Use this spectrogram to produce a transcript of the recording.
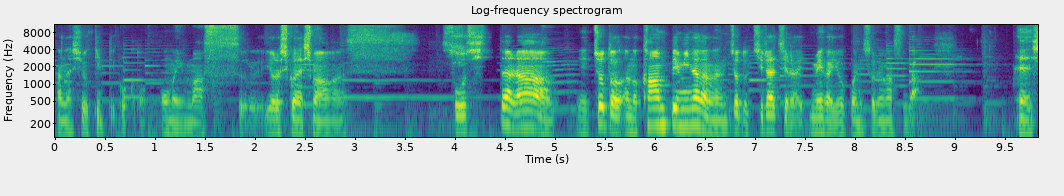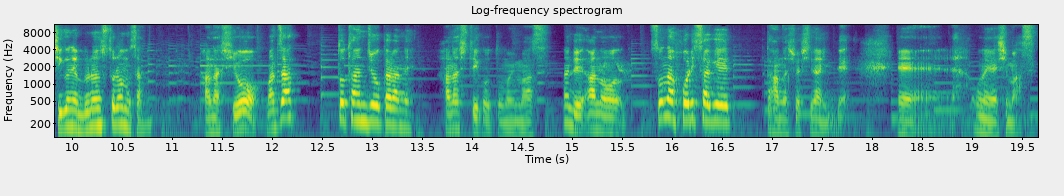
話を切っていこうと思います。よろしくお願いします。そしたら、えちょっとあのカンペ見ながら、ちょっとちらちら目が横にそれますが、えー、シグネ・ブルーンストロームさんの話を、まあ、ざっと誕生からね、話していこうと思います。なんで、あの、そんな掘り下げた話はしないんで、えー、お願いします。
